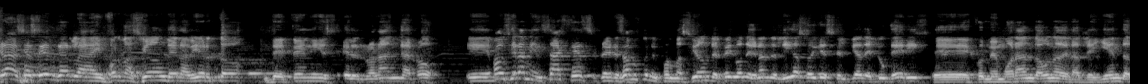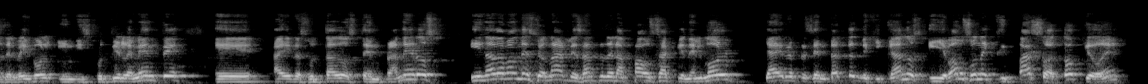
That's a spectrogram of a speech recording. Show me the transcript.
Gracias, Edgar. La información del abierto de tenis, el Roland Garros. Eh, vamos a ir a mensajes. Regresamos con información del béisbol de grandes ligas. Hoy es el día de Luke Erich, eh, conmemorando a una de las leyendas del béisbol, indiscutiblemente. Eh, hay resultados tempraneros. Y nada más mencionarles antes de la pausa que en el golf ya hay representantes mexicanos y llevamos un equipazo a Tokio, ¿eh?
